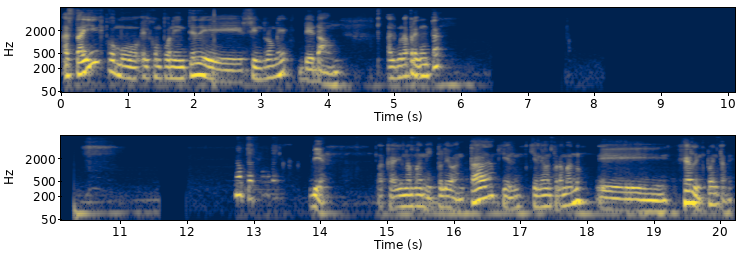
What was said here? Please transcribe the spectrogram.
Hasta ahí como el componente de síndrome de Down. ¿Alguna pregunta? Bien. Acá hay una manito levantada. ¿Quién, quién levantó la mano? Eh, Herling, cuéntame.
